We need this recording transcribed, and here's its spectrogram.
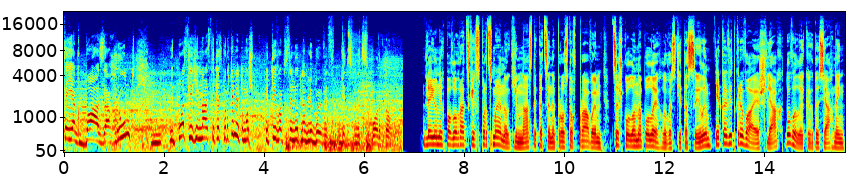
це як база, ґрунт. Після гімнастики спортивної ти можеш піти в абсолютно в будь-який від, від спорту. Для юних павлоградських спортсменок гімнастика це не просто вправи, це школа наполегливості та сили, яка відкриває шлях до великих досягнень.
